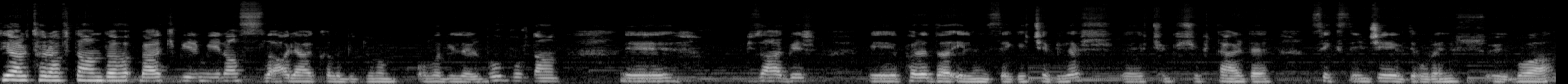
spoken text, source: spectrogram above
diğer taraftan da belki bir mirasla alakalı bir durum olabilir bu. Buradan, eee, güzel bir, eee, para da elinize geçebilir. Eee, çünkü Jüpiter de 8'inci evde, Uranüs, eee, Boğa,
